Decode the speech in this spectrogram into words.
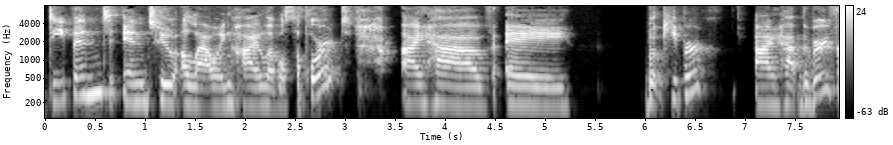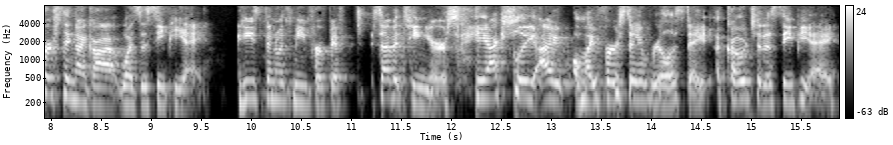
deepened into allowing high level support. I have a bookkeeper I have the very first thing I got was a CPA. He's been with me for 15, 17 years. He actually, I, on my first day of real estate, a coach and a CPA.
